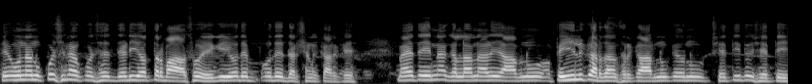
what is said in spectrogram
ਤੇ ਉਹਨਾਂ ਨੂੰ ਕੁਝ ਨਾ ਕੁਝ ਜਿਹੜੀ ਉਹ ਤਰਵਾਸ ਹੋਏਗੀ ਉਹਦੇ ਉਹਦੇ ਦਰਸ਼ਨ ਕਰਕੇ। ਮੈਂ ਤੇ ਇਹਨਾਂ ਗੱਲਾਂ ਨਾਲ ਹੀ ਆਪ ਨੂੰ ਅਪੀਲ ਕਰਦਾ ਸਰਕਾਰ ਨੂੰ ਕਿ ਉਹਨੂੰ ਛੇਤੀ ਤੋਂ ਛੇਤੀ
